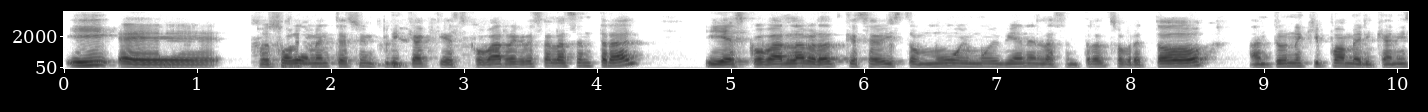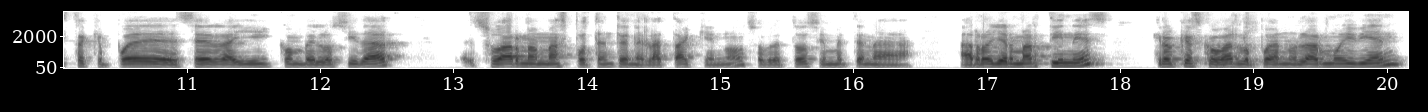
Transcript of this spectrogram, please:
Y eh, pues obviamente eso implica que Escobar regresa a la central y Escobar la verdad que se ha visto muy, muy bien en la central, sobre todo ante un equipo americanista que puede ser ahí con velocidad su arma más potente en el ataque, ¿no? Sobre todo si meten a, a Roger Martínez, creo que Escobar lo puede anular muy bien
